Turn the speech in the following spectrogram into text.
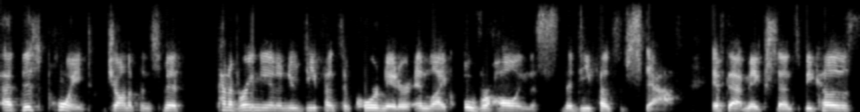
at this point, Jonathan Smith kind of bringing in a new defensive coordinator and like overhauling this the defensive staff, if that makes sense, because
